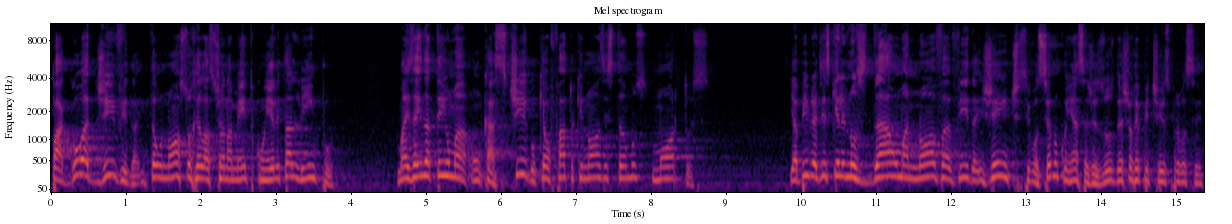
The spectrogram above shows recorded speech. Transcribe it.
pagou a dívida, então o nosso relacionamento com Ele está limpo. Mas ainda tem uma, um castigo que é o fato que nós estamos mortos. E a Bíblia diz que ele nos dá uma nova vida. E, gente, se você não conhece a Jesus, deixa eu repetir isso para você.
